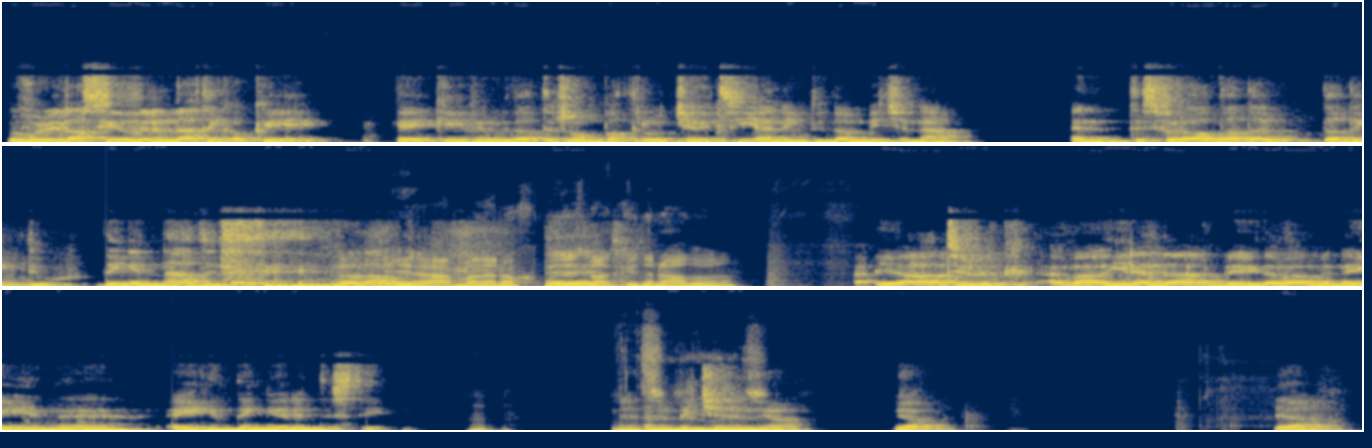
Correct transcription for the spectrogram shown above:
bijvoorbeeld dat schilderen dacht ik, oké, kijk even hoe dat er zo'n patroontje uitziet en ik doe dat een beetje na. En het is vooral dat, ik- dat ik doe, dingen nadoen van anderen. Ja, maar dan nog, moet je het Eh. wel kunnen nadoen. Hè? Ja, natuurlijk. Maar hier en daar probeer ik dat wel mijn eigen, eh, eigen dingen erin te steken. Nee, En een beetje, supergoed. ja. Ja. Ja.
